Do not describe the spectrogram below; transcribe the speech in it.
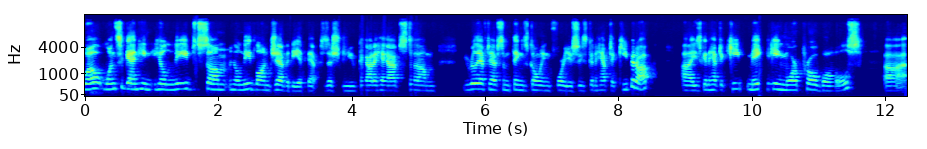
Well, once again, he he'll need some he'll need longevity at that position. You've got to have some. You really have to have some things going for you. So he's going to have to keep it up. Uh, he's going to have to keep making more Pro Bowls uh,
